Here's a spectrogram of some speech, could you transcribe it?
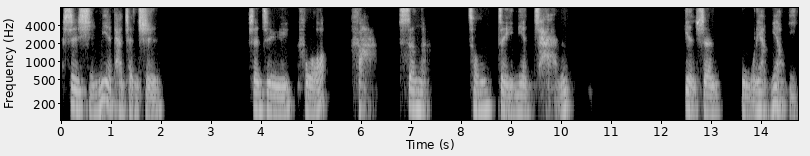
是熄灭贪嗔痴，甚至于佛法僧啊，从这一念禅衍生无量妙意。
